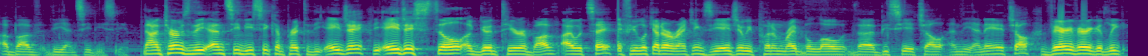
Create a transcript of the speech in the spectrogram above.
above the NCDC. Now, in terms of the NCDC compared to the AJ, the AJ is still a good tier above, I would say. If you look at our rankings, the AJ, we put him right below the BCHL and the NAHL. Very, very good league,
